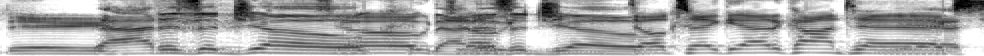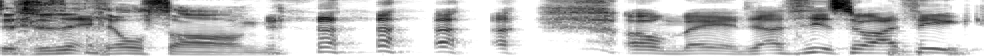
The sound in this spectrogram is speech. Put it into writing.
Dude, That is a joke. That is a joke. Don't take it out of yes, context. this isn't Hillsong. oh man, so. I think.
